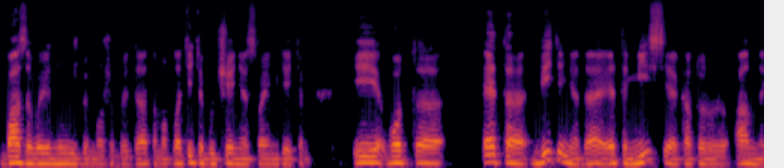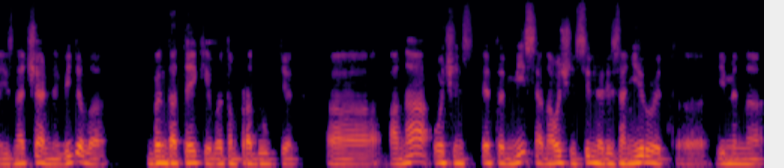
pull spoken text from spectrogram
базовые нужды, может быть, да, там, оплатить обучение своим детям. И вот э, это видение, да, эта миссия, которую Анна изначально видела в эндотеке, в этом продукте, а, она очень, эта миссия, она очень сильно резонирует э, именно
